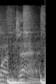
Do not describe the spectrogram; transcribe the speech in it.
one time.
